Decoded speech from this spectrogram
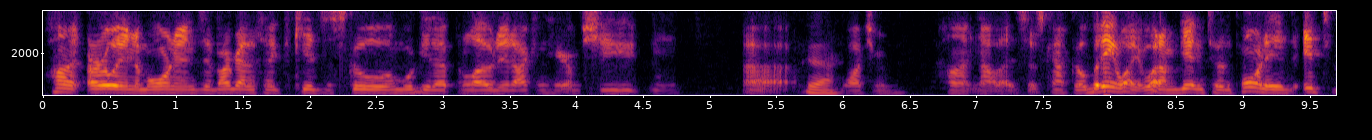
hunt early in the mornings. If I got to take the kids to school and we'll get up and load it, I can hear them shoot and uh, yeah. watch them hunt and all that. So it's kind of cool. But anyway, what I'm getting to the point is it's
